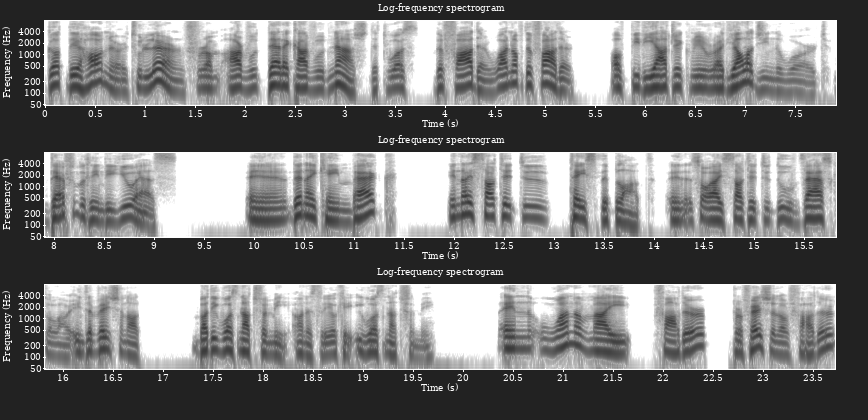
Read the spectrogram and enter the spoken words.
got the honor to learn from Harwood, Derek Harwood Nash, that was the father, one of the father of pediatric neuroradiology in the world, definitely in the US. And then I came back and I started to taste the blood. And so I started to do vascular, interventional, but it was not for me, honestly. Okay, it was not for me. And one of my father, professional father,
